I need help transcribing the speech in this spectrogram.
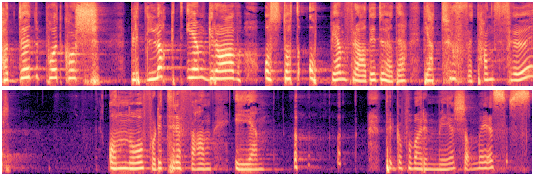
har dødd på et kors, blitt lagt i en grav og stått opp igjen fra de døde. De har truffet han før, og nå får de treffe han igjen. Tenk å få være mer sammen med Jesus.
